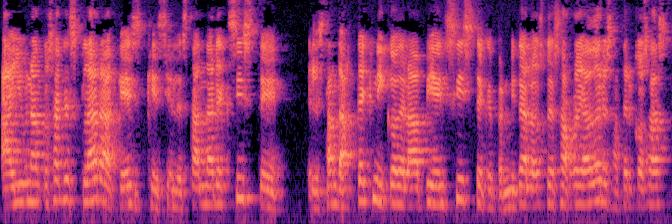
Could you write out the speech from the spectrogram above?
hay una cosa que es clara, que es que si el estándar existe el estándar técnico de la API existe que permite a los desarrolladores hacer cosas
